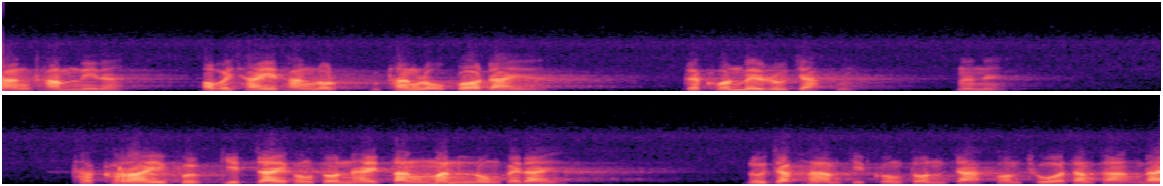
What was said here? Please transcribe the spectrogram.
ทางธรรมนี่นะเอาไปใช้ทางโลกทางโลกก็ได้นะ แต่คนไม่รู้จักนั่นเนี่ยถ้าใครฝึกจิตใจของตนให้ตั้งมั่นลงไปได้ รู้จักห้ามจิตของตนจากความชั่วต่างๆ ได้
